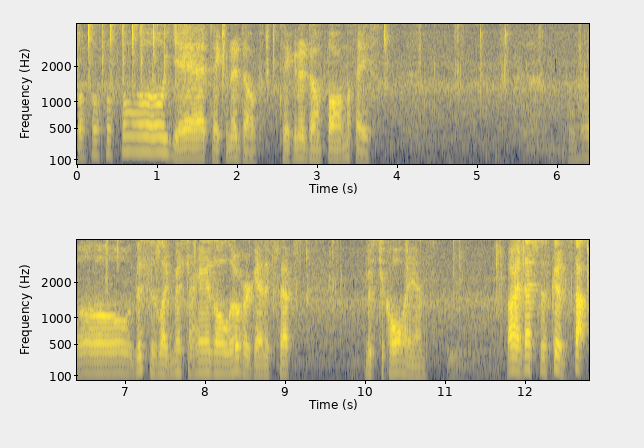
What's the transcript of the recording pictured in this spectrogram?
Oh, oh, oh, oh, yeah, taking a dump. Taking a dump on my face. Oh, this is like Mr. Hands all over again, except Mr. Coal Hands. Alright, that's just good. Stop.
